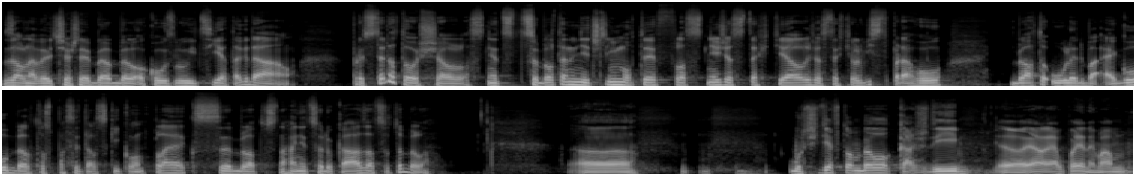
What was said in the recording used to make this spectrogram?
vzal na večeři, byl, byl okouzlující a tak dál. Proč jste do toho šel vlastně? Co byl ten vnitřní motiv vlastně, že jste chtěl, že jste chtěl víc Prahu? Byla to úlitba egu, byl to spasitelský komplex, byla to snaha něco dokázat? Co to bylo? Uh, určitě v tom bylo každý, uh, já, já úplně nemám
